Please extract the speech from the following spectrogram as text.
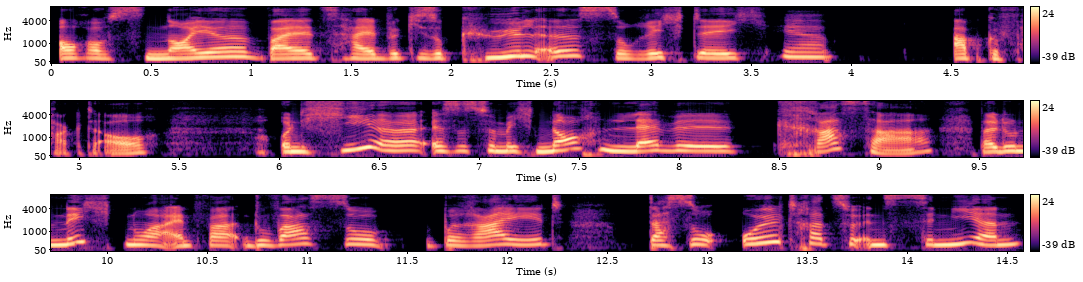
auch aufs Neue, weil es halt wirklich so kühl ist, so richtig Ja. abgefuckt auch. Und hier ist es für mich noch ein Level krasser, weil du nicht nur einfach, du warst so bereit, das so ultra zu inszenieren,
